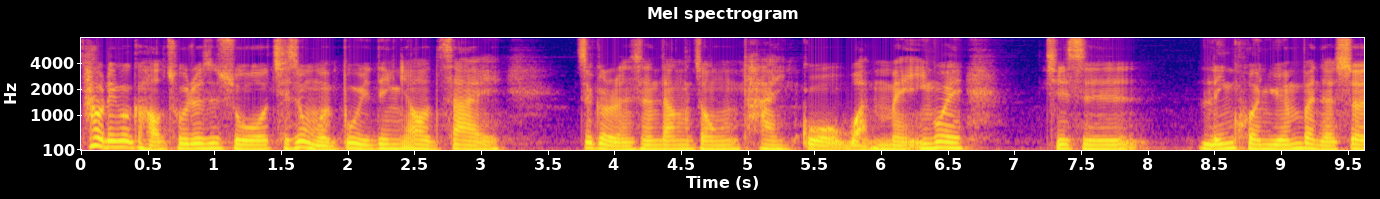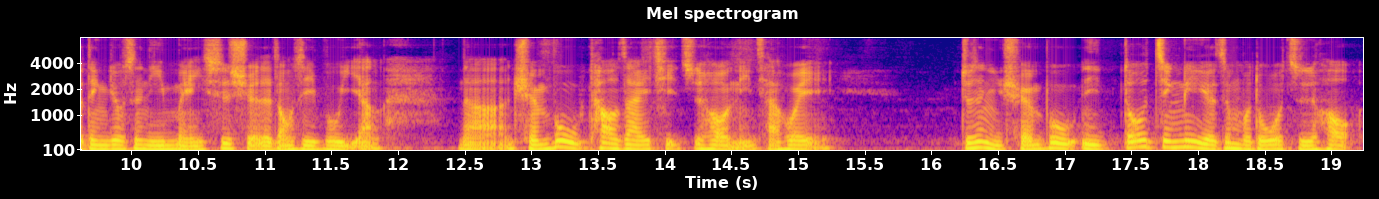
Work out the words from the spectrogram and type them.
还有另外一个好处就是说，其实我们不一定要在这个人生当中太过完美，因为其实灵魂原本的设定就是你每一次学的东西不一样，那全部套在一起之后，你才会就是你全部你都经历了这么多之后，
